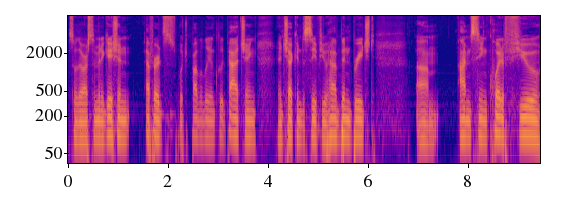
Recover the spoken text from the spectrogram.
So there are some mitigation efforts, which probably include patching and checking to see if you have been breached. Um, I'm seeing quite a few.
